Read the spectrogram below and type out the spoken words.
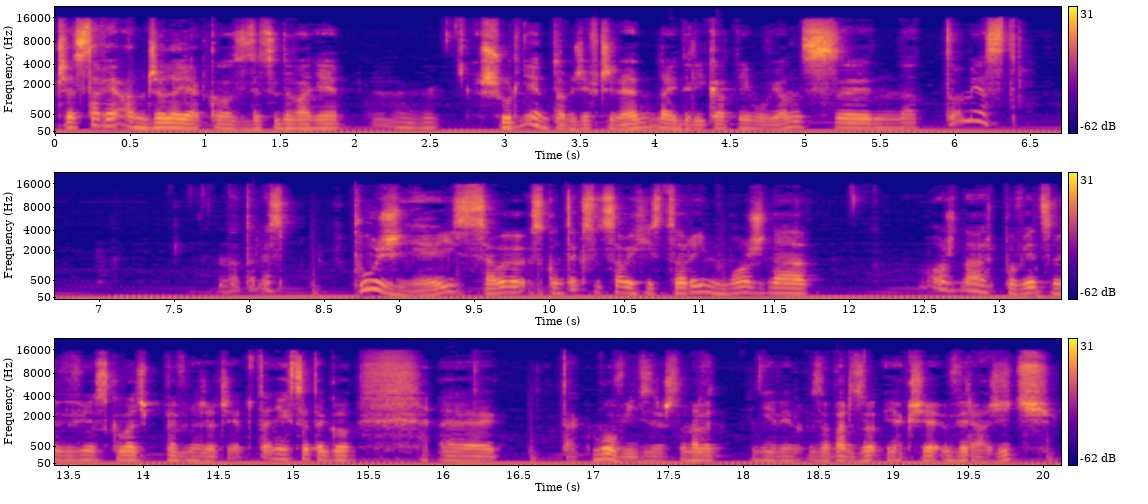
przedstawia Angelę jako zdecydowanie mm, szurniętą dziewczynę, najdelikatniej mówiąc. y, Natomiast natomiast później z, całego, z kontekstu całej historii można można powiedzmy wywnioskować pewne rzeczy. Ja tutaj nie chcę tego e, tak mówić, zresztą nawet nie wiem za bardzo jak się wyrazić.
